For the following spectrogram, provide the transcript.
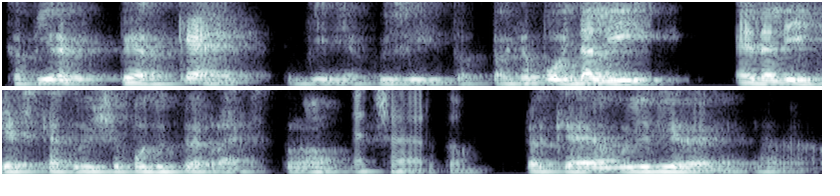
capire perché vieni acquisito, perché poi da lì è da lì che scaturisce poi tutto il resto, no? Eh certo. Perché voglio dire, uh,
